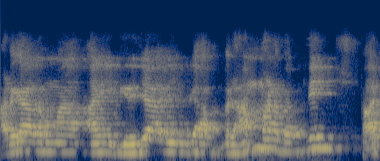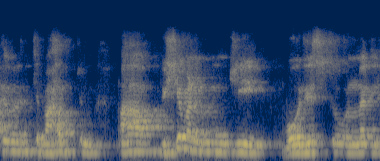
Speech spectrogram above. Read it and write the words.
అడగాలమ్మా అని గిరిజాదేవిగా బ్రాహ్మణ భక్తి పాతివృత్తి మహత్వం మహా విషయముల గురించి బోధిస్తూ ఉన్నది.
